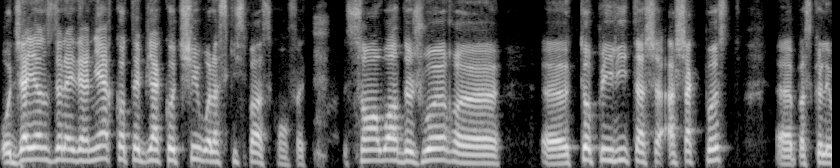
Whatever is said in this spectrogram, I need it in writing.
aux Giants de l'année dernière. Quand tu es bien coaché, voilà ce qui se passe, quoi, en fait. Sans avoir de joueurs top élite à chaque, à chaque poste, euh, parce que les,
